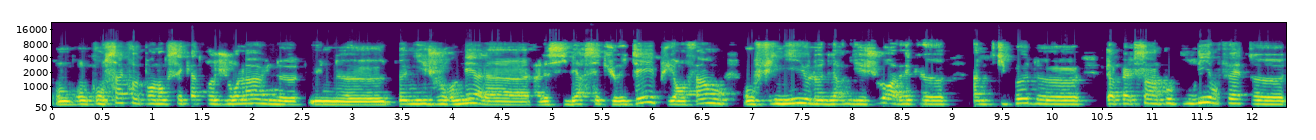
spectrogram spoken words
On, consacre pendant ces quatre jours-là une, une euh, demi-journée à la, à la cybersécurité et puis enfin on, finit le dernier jour avec euh, un petit peu de, j'appelle ça un peu pourri en fait, euh,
